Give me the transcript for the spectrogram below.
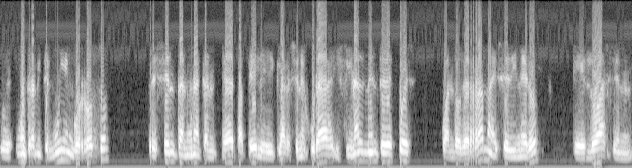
eh, un trámite muy engorroso, presentan una cantidad de papeles y declaraciones juradas y finalmente después, cuando derrama ese dinero, eh, lo hacen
